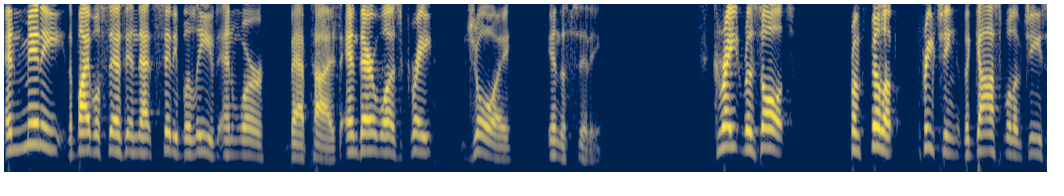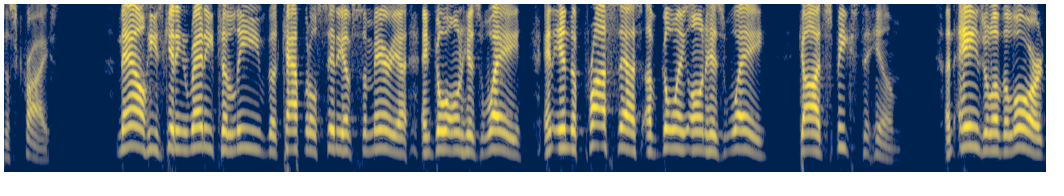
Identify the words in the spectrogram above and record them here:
And many, the Bible says, in that city believed and were baptized. And there was great joy in the city. Great results from Philip preaching the gospel of Jesus Christ. Now he's getting ready to leave the capital city of Samaria and go on his way. And in the process of going on his way, God speaks to him. An angel of the Lord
